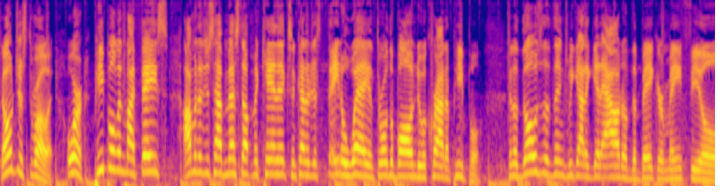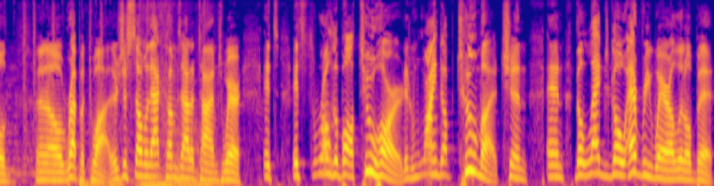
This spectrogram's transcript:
Don't just throw it. Or people in my face, I'm gonna just have messed up mechanics and kind of just fade away and throw the ball into a crowd of people. You know, those are the things we got to get out of the Baker Mayfield, you know, repertoire. There's just some of that comes out at times where it's it's throw the ball too hard and wind up too much and and the legs go everywhere a little bit.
